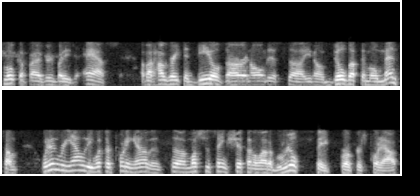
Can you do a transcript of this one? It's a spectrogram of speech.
smoke up everybody's ass about how great the deals are and all this, uh, you know, build up the momentum when in reality, what they're putting out is uh, much the same shit that a lot of real estate brokers put out,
